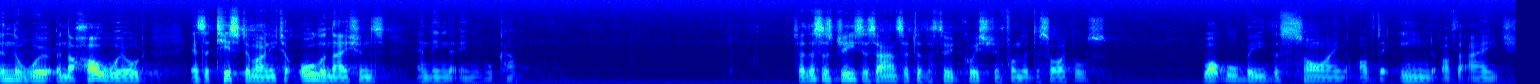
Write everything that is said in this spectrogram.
in the, wor- in the whole world as a testimony to all the nations, and then the end will come. So, this is Jesus' answer to the third question from the disciples What will be the sign of the end of the age?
